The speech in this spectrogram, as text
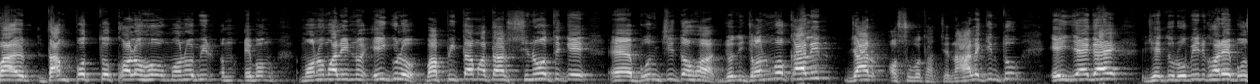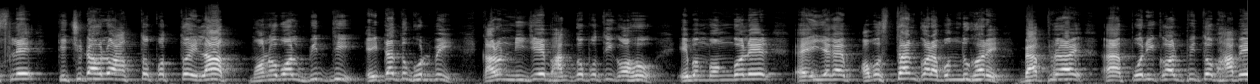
বা দাম্পত্য কলহ, মনোবীর এবং মনোমালিন্য, এইগুলো বা পিতামাতার স্নেহ থেকে বঞ্চিত হওয়া। যদি জন্মকালীন, যার অশুভ থাকছে। না হলে কিন্তু এই জায়গায় যেহেতু রবির ঘরে বসলে কিছুটা হলো আত্মপ্রত্যয় লাভ, মনোবল বৃদ্ধি, এইটা তো ঘটবেই। কারণ নিজে ভাগ্যপতি গ্রহ এবং মঙ্গলের এই জায়গায় অবস্থান করা বন্ধু ঘরে, ব্যবসায় পরিকল্পিতভাবে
